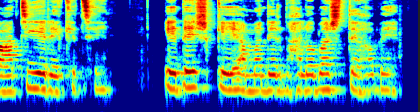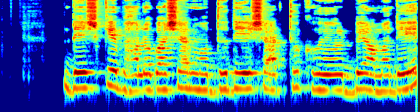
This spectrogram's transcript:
বাঁচিয়ে রেখেছে। এ দেশকে আমাদের ভালোবাসতে হবে। দেশকে ভালোবাসার মধ্য দিয়ে সার্থক হয়ে উঠবে আমাদের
